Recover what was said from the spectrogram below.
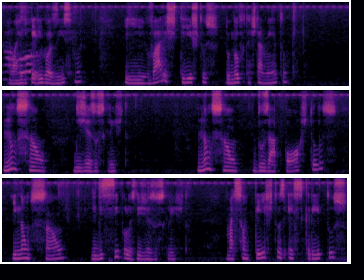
É uma rede perigosíssima. E vários textos do Novo Testamento não são de Jesus Cristo, não são dos apóstolos e não são de discípulos de Jesus Cristo, mas são textos escritos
